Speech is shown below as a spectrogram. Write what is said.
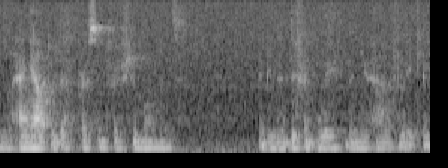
You'll hang out with that person for a few moments, maybe in a different way than you have lately.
